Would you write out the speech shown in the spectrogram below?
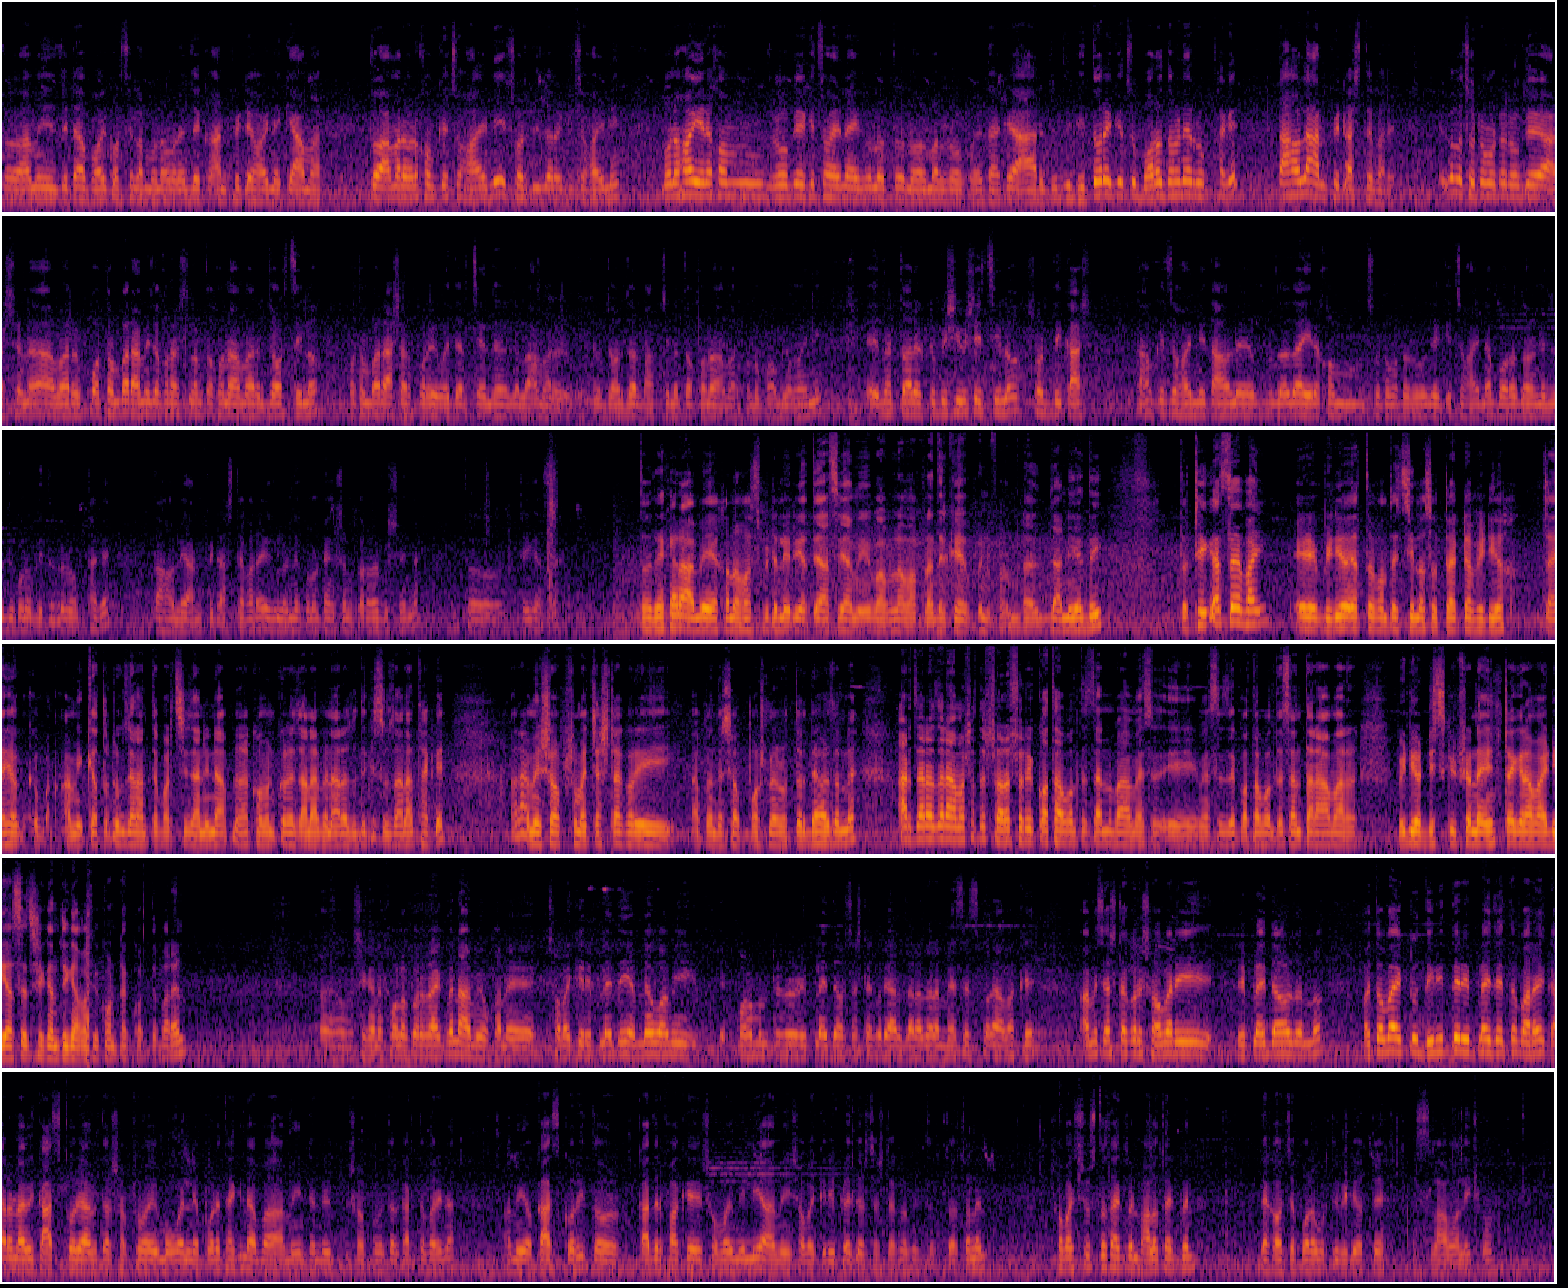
তো আমি যেটা ভয় করছিলাম মনে মনে যে আনফিটে হয় নাকি আমার। তো আমার ওরকম কিছু হয়নি, সর্দি জ্বরের কিছু হয়নি। মনে হয় এরকম রোগে কিছু হয় না, এগুলো তো নর্মাল রোগ হয়ে থাকে। আর যদি ভিতরে কিছু বড় ধরনের রোগ থাকে, তাহলে আনফিট আসতে পারে। এগুলো ছোটো মোটো রোগে আসে না। আমার প্রথমবার আমি যখন আসলাম, তখন আমার জ্বর ছিল। প্রথমবার আসার পরে ওয়েদার চেঞ্জ হয়ে গেল, আমার একটু জ্বর জ্বর ভাব ছিল, তখনও আমার কোনো প্রবলেম হয়নি। এবার তো আর একটু বেশি বেশি ছিল, সর্দি কাশ। তাও কিছু হয়নি, তাহলে বোঝা যায় এরকম ছোটো মোটো রোগে কিছু হয় না। বড় ধরনের যদি কোনো ভিতরে রোগ থাকে, তাহলে আনফিট আসতে পারে। এগুলো নিয়ে কোনো টেনশন করার বিষয় না। তো ঠিক আছে। তো দেখেন, আমি এখনও হসপিটাল এরিয়াতে আছি। আমি ভাবলাম আপনাদেরকে ইনফর্মটা জানিয়ে দিই। তো ঠিক আছে ভাই, এই ভিডিও এত পর্যন্ত ছিল, ছোট্ট একটা ভিডিও যাই হোক, আমি কতটুকু জানাতে পারছি জানি না। আপনারা কমেন্ট করে জানাবেন। আরও যদি কিছু জানা থাকে আর আমি সব সময় চেষ্টা করি আপনাদের সব প্রশ্নের উত্তর দেওয়ার জন্য। আর যারা যারা আমার সাথে সরাসরি কথা বলতে চান বা মেসেজ মেসেজে কথা বলতে চান, তারা আমার ভিডিও ডিসক্রিপশনে ইনস্টাগ্রাম আইডি আছে, সেখান থেকে আমাকে কন্ট্যাক্ট করতে পারেন। সেখানে ফলো করে রাখবেন। আমি ওখানে সবাইকে রিপ্লাই দিই। এমনিও আমি কমেন্টেরও রিপ্লাই দেওয়ার চেষ্টা করি। আর যারা যারা মেসেজ করে আমাকে, আমি চেষ্টা করি সবারই রিপ্লাই দেওয়ার জন্য। হয়তো বা একটু দেরিতে রিপ্লাই যেতে পারে, কারণ আমি কাজ করি আমি তার সবসময় মোবাইল নিয়ে পড়ে থাকি না বা আমি ইন্টারনেট সবসময় তো আর কাটতে পারি না। আমিও কাজ করি, তো কাজের ফাঁকে সময় মিলিয়ে আমি সবাইকে রিপ্লাই দেওয়ার চেষ্টা করবি। তো চলেন, সবাই সুস্থ থাকবেন, ভালো থাকবেন। দেখা হচ্ছে পরবর্তী ভিডিওতে আসসালামু আলাইকুম।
